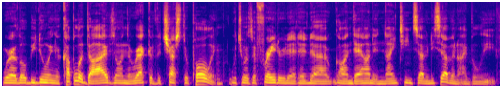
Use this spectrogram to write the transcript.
where they'll be doing a couple of dives on the wreck of the Chester Poling, which was a freighter that had uh, gone down in 1977, I believe.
